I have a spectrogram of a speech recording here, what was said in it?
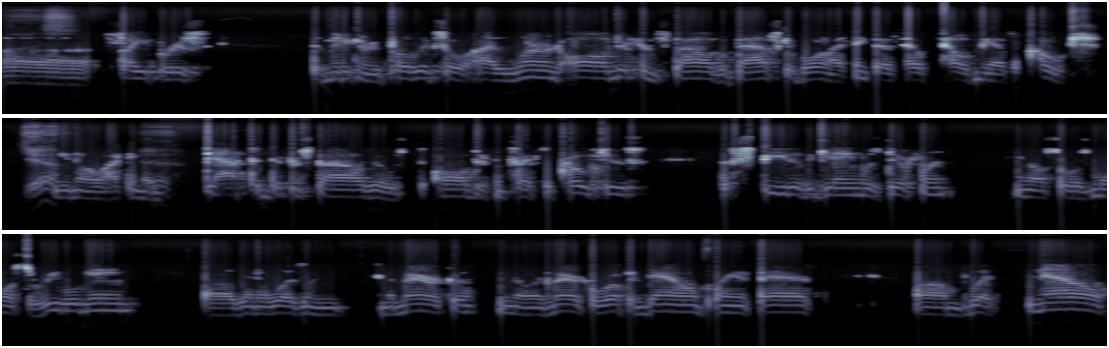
uh, Cyprus, Dominican Republic. So I learned all different styles of basketball, and I think that's helped helped me as a coach. Yeah, you know, I can yeah. adapt to different styles. It was all different types of coaches. The speed of the game was different. You know, so it was more cerebral game uh, than it was in, in America. You know, in America we're up and down, playing fast. Um, but now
